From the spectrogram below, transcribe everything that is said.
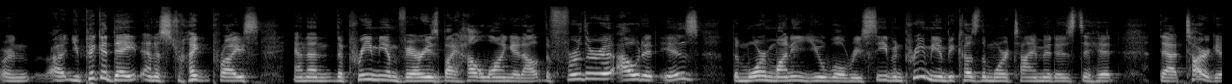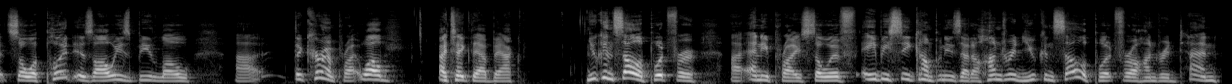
or uh, you pick a date and a strike price and then the premium varies by how long it out. The further out it is the more money you will receive in premium because the more time it is to hit that target. So a put is always below uh, the current price well i take that back you can sell a put for uh, any price. So if ABC company's at 100, you can sell a put for 110,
